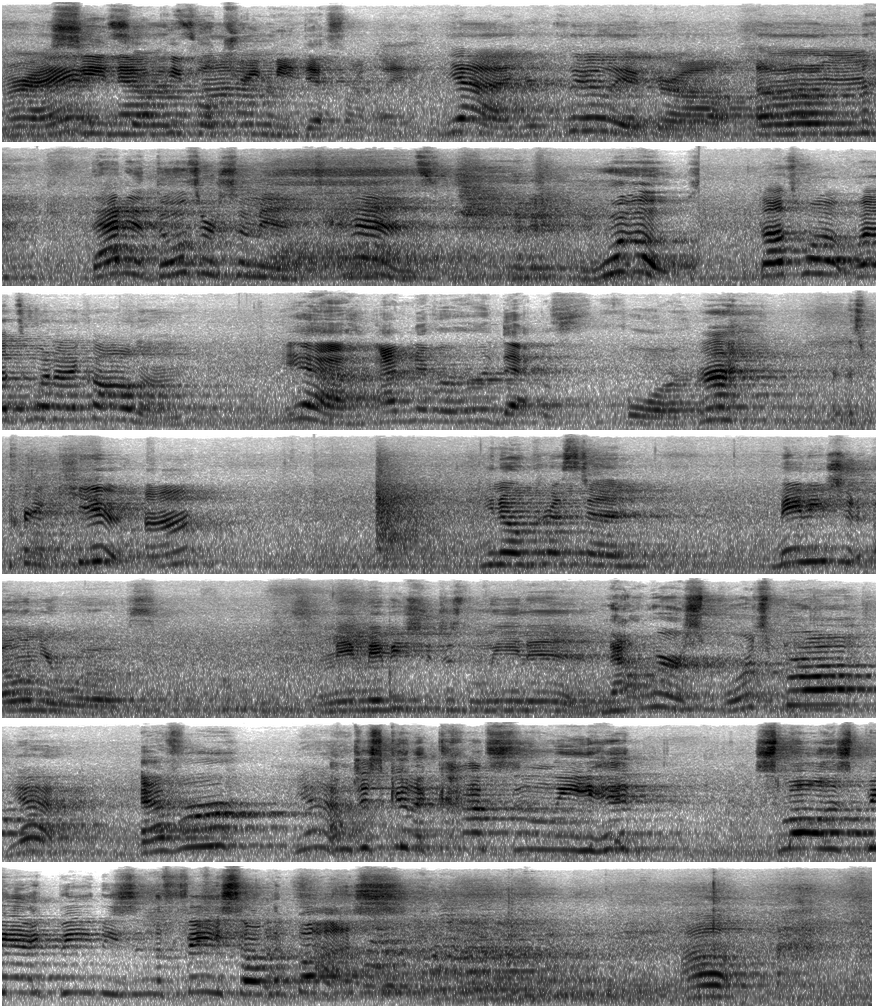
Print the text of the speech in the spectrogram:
All right. See, now So people not- treat me differently. Yeah, you're clearly a girl. Um, that is. Those are some intense whoops. That's what. That's what I call them. Yeah, I've never heard that before. Ah, That's pretty cute, huh? You know, Kristen, maybe you should own your whoops. I mean, maybe you should just lean in. Not wear a sports bra? Yeah. Ever? Yeah. I'm just gonna constantly hit small Hispanic babies in the face on the bus. Well,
